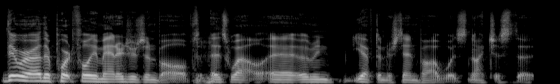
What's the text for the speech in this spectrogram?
there were other portfolio managers involved mm-hmm. as well. Uh, I mean, you have to understand Bob was not just the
